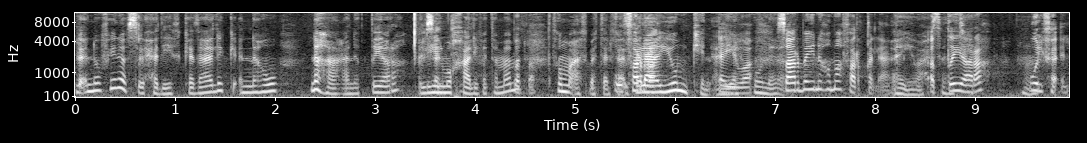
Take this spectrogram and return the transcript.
لأنه في نفس الحديث كذلك أنه نهى عن الطيرة اللي هي المخالفة تماما بالضبط. ثم أثبت الفعل. فلا يمكن أن أيوة. يكون صار بينهما فرق الآن. أيوة الطيرة والفعل.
